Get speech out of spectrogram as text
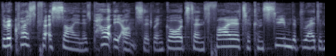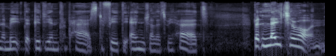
The request for a sign is partly answered when God sends fire to consume the bread and the meat that Gideon prepares to feed the angel, as we heard. But later on,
